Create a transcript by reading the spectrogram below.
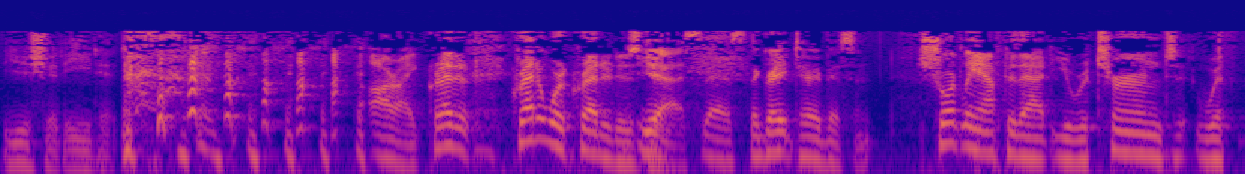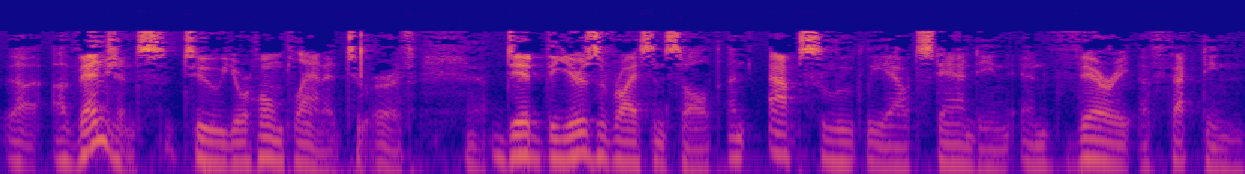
you should eat it. All right, credit credit where credit is due. Yes, yes, the great Terry Bisson. Shortly after that, you returned with uh, a vengeance to your home planet, to Earth. Yeah. Did The Years of Rice and Salt, an absolutely outstanding and very affecting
